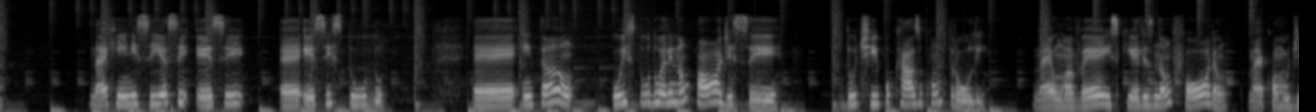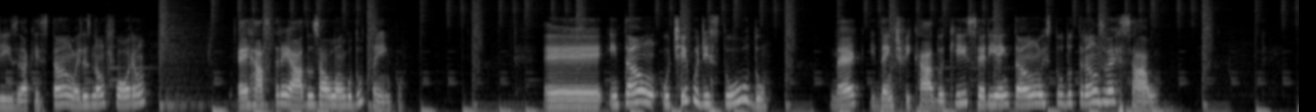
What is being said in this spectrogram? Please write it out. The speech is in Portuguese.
né, que inicia-se esse, é, esse estudo. É, então, o estudo ele não pode ser do tipo caso controle, né? Uma vez que eles não foram, né, como diz na questão, eles não foram é, rastreados ao longo do tempo. É, então, o tipo de estudo, né, identificado aqui seria então o estudo transversal.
